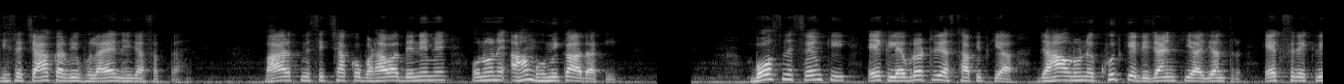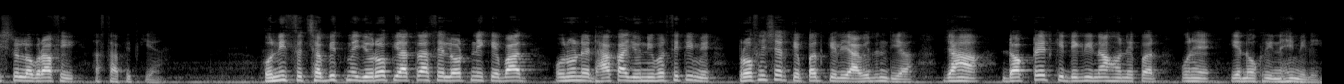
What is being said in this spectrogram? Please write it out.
जिसे चाहकर भी भुलाया नहीं जा सकता है। भारत में शिक्षा को बढ़ावा देने में उन्होंने अहम भूमिका अदा की। बोस ने स्वयं की एक लेबोरेटरी स्थापित किया, जहाँ उन्होंने खुद के डिज़ाइन किया यंत्र, एक्सरे, क्रिस्टलोग्राफी स्थापित किया। 1926 में यूरोप यात्रा से लौटने के बाद उन्होंने ढाका यूनिवर्सिटी में प्रोफेसर के पद के लिए आवेदन दिया, जहाँ डॉक्टरेट की डिग्री न होने पर उन्हें यह नौकरी नहीं मिली।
